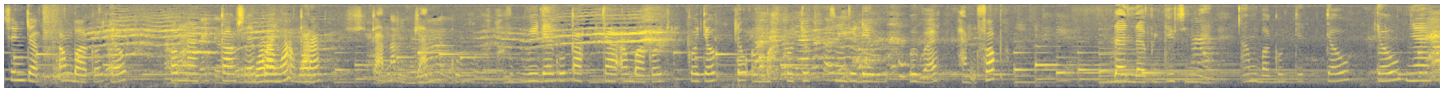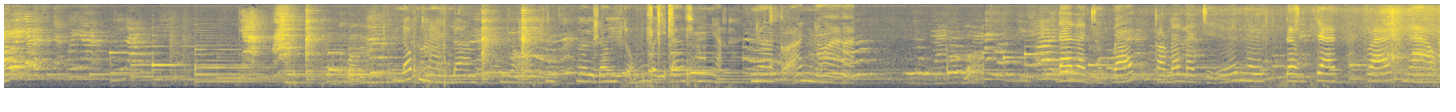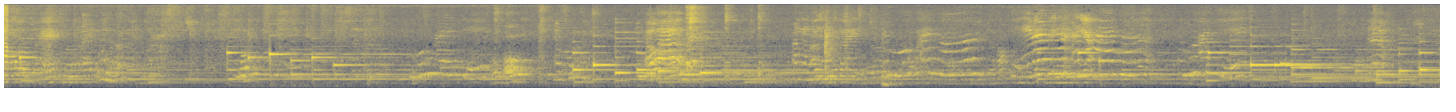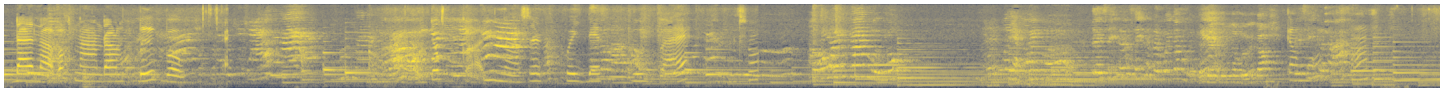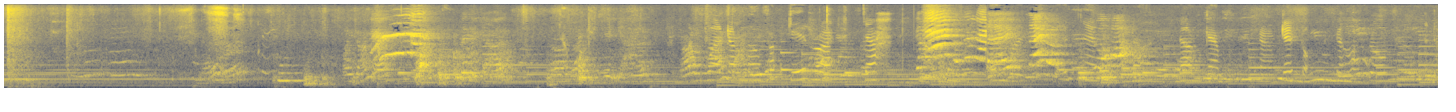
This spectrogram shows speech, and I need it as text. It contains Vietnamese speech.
Xin chào ông bà cô chú. Hôm nay con sẽ qua quay quá. qua đâu cảnh cảnh của video của con. Chào ông bà cô cô chú. Chúc ông bà cô chú xem video vui vẻ hạnh phúc. Đây là video sinh nhật ông bà cô chú chú, chú nha. Lúc này còn đây là chị như đang trai vái nhau đây là bác nam đang bước vào cả nhà xem video vui vẻ hạnh phúc? Cảm qua cầm cái cục đơn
